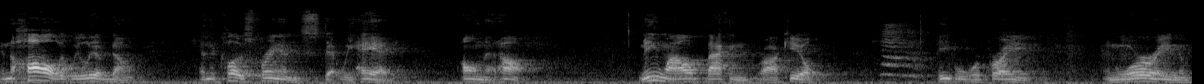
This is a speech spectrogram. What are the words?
in the hall that we lived on, and the close friends that we had on that hall. Meanwhile, back in Rock Hill, people were praying and worrying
